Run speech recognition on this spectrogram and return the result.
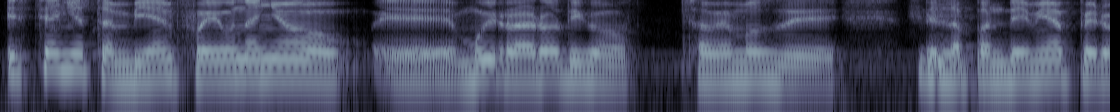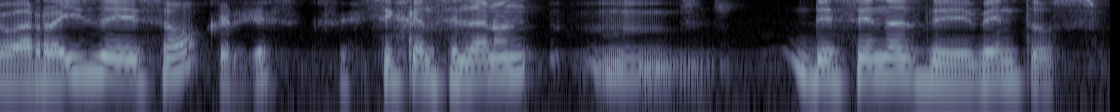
este año también fue un año eh, muy raro, digo, sabemos de, de la pandemia, pero a raíz de eso ¿Crees? Sí. se cancelaron mm, decenas de eventos.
